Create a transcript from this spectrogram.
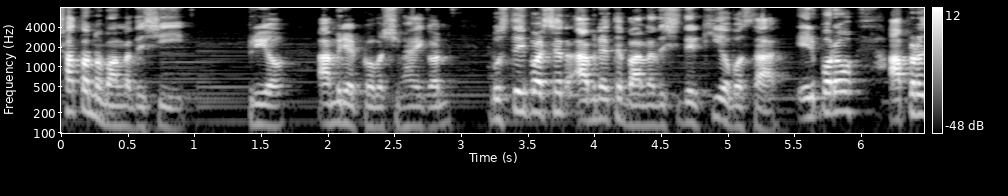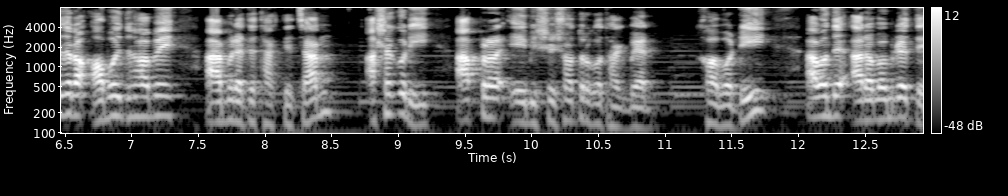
সাতান্ন বাংলাদেশি। প্রিয় আমিরাত প্রবাসী ভাইগণ, বুঝতেই পারছেন আমিরাতে বাংলাদেশিদের কী অবস্থা। এরপরও আপনারা যারা অবৈধভাবে আমিরাতে থাকতে চান, আশা করি আপনারা এই বিষয়ে সতর্ক থাকবেন। খবরটি আমাদের আরব আমিরাতে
